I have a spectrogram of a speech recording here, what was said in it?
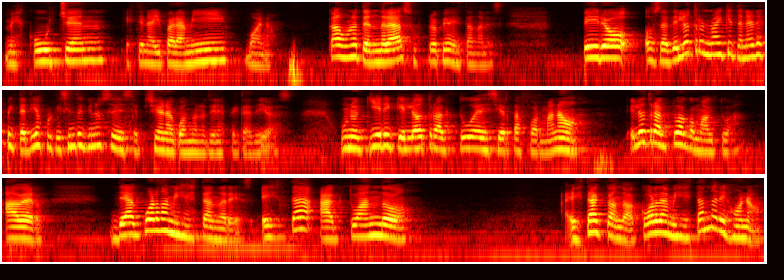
me escuchen, estén ahí para mí. Bueno, cada uno tendrá sus propios estándares. Pero, o sea, del otro no hay que tener expectativas porque siento que uno se decepciona cuando no tiene expectativas. Uno quiere que el otro actúe de cierta forma. No, el otro actúa como actúa. A ver, de acuerdo a mis estándares, ¿está actuando, está actuando acorde a mis estándares o no?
